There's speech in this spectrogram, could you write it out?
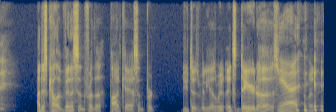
I just call it venison for the podcast and for YouTube's videos. We, it's deer to us. Yeah. I mean,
